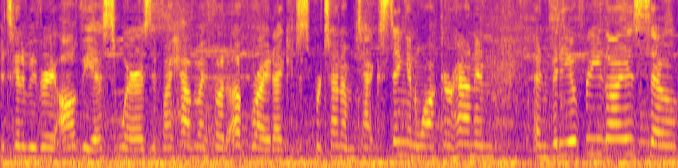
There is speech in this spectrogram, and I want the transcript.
it's gonna be very obvious. Whereas if I have my phone upright, I could just pretend I'm texting and walk around and, and video for you guys. So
